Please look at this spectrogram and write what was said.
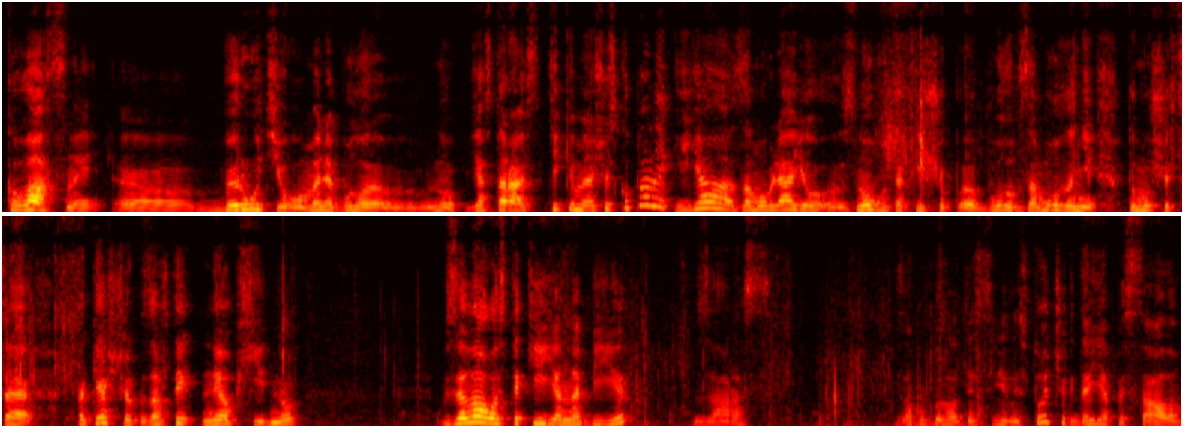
Класний. Е, беруть його. У мене було. Ну, я стараюсь, тільки мене щось купили, і я замовляю знову такі, щоб е, було в замовленні, тому що це таке, що завжди необхідно. Взяла ось такий я набір. Зараз загубила десь свій листочок, де я писала.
